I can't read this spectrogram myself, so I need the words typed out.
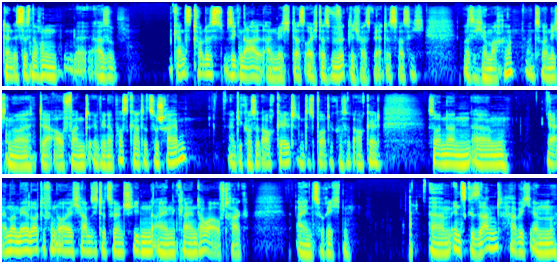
dann ist es noch ein, äh, also ganz tolles Signal an mich, dass euch das wirklich was wert ist, was ich, was ich hier mache. Und zwar nicht nur der Aufwand, irgendwie eine Postkarte zu schreiben, die kostet auch Geld und das Porto kostet auch Geld, sondern ähm, ja, immer mehr Leute von euch haben sich dazu entschieden, einen kleinen Dauerauftrag einzurichten. Ähm, insgesamt habe ich im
